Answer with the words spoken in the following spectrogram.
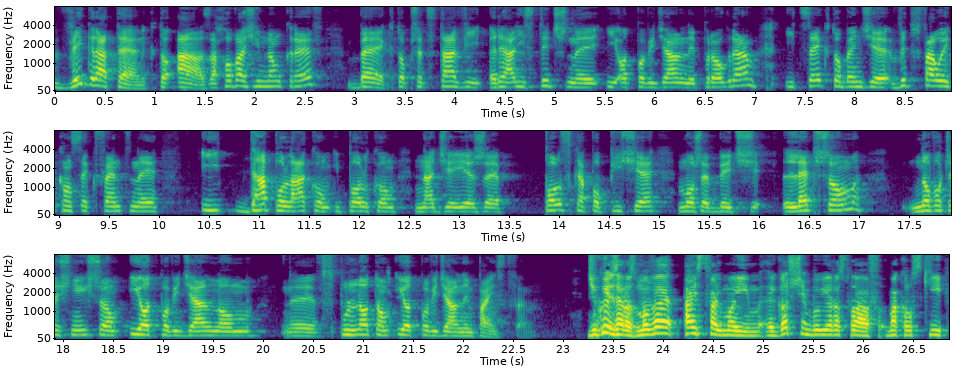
wygra ten, kto A zachowa zimną krew, B, kto przedstawi realistyczny i odpowiedzialny program, i C, kto będzie wytrwały, konsekwentny i da Polakom i Polkom nadzieję, że Polska po PiSie może być lepszą, nowocześniejszą i odpowiedzialną e, wspólnotą i odpowiedzialnym państwem. Dziękuję za rozmowę. Państwa i moim gościem był Jarosław Makowski,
